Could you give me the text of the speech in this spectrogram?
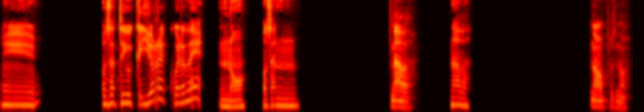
Eh, o sea, te digo que yo recuerde, no. O sea, Nada. nada. No, pues no.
